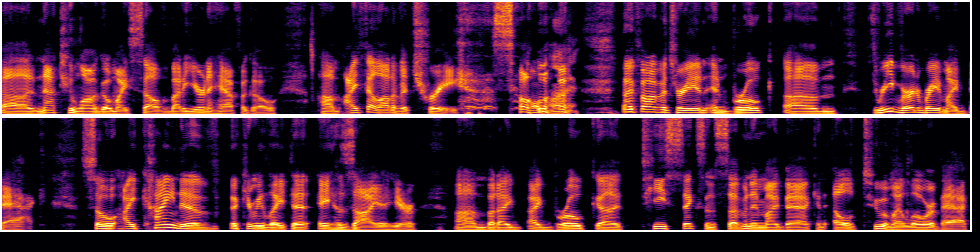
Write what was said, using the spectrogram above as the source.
uh, not too long ago myself, about a year and a half ago. Um, I fell out of a tree, so oh I fell out of a tree and, and broke um, three vertebrae in my back. So I kind of can relate to Ahaziah here. Um, but I, I broke uh, T6 and 7 in my back and L2 in my lower back.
